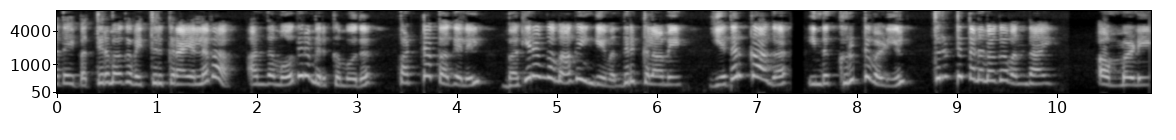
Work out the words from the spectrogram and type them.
அதை பத்திரமாக வைத்திருக்கிறாய் அல்லவா அந்த மோதிரம் இருக்கும்போது பட்ட பகலில் பகிரங்கமாக இங்கே வந்திருக்கலாமே. எதற்காக இந்த குருட்டு வழியில் திருட்டுத்தனமாக வந்தாய்? அம்மணி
